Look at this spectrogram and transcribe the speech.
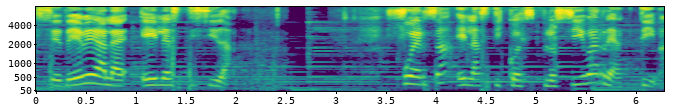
se debe a la elasticidad. Fuerza elástico-explosiva reactiva.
